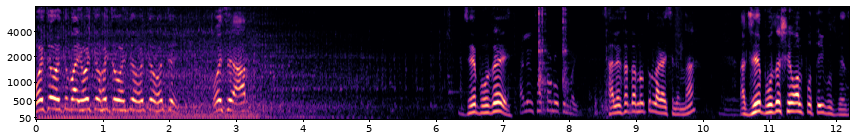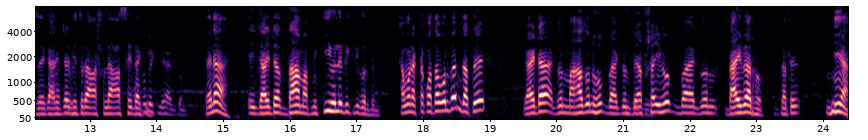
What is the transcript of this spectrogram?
হয়েছে হয়েছে ভাই হয়েছে হয়েছে হয়েছে হয়েছে হয়েছে হয়েছে আর যে বোঝে সাইলেন্সারটা নতুন লাগাইছিলেন না? আর যে বোঝে সে অল্পতেই বুঝবে যে গাড়িটার ভিতরে আসলে আছে এটা কি। হ্যাঁ, তাই না? এই গাড়িটার দাম আপনি কি হলে বিক্রি করবেন? এমন একটা কথা বলবেন যাতে গাড়িটা একজন মহাজন হোক বা একজন ব্যবসায়ী হোক বা একজন ড্রাইভার হোক যাতে নিয়া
